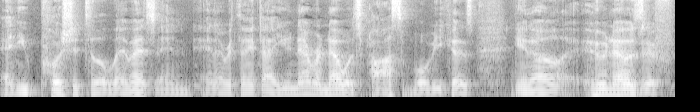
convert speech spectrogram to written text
and you push it to the limits and and everything like that you never know what's possible because you know who knows if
